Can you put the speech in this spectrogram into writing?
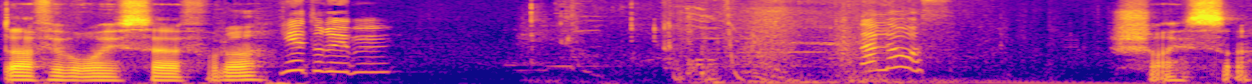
Dafür brauche ich Seth, oder? Hier. Na los. Scheiße.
